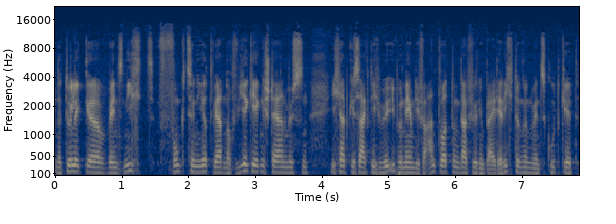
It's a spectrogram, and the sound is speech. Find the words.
natürlich, äh, wenn es nicht funktioniert, werden auch wir gegensteuern müssen. Ich habe gesagt, ich übernehme die Verantwortung dafür in beide Richtungen. Wenn es gut geht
